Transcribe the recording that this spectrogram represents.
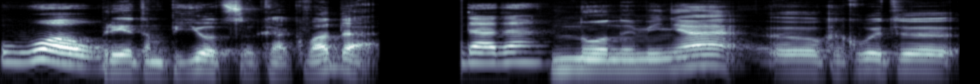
Вау. При этом пьется как вода. Да-да. Но на меня э, какой-то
